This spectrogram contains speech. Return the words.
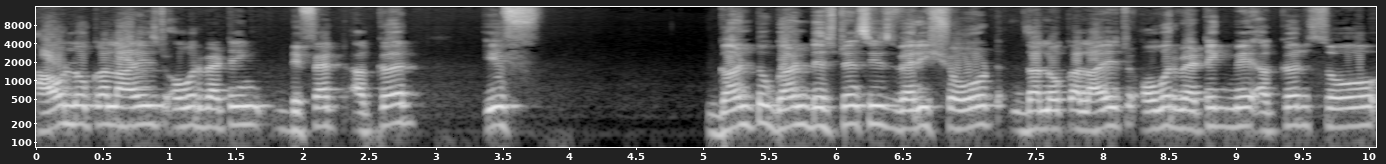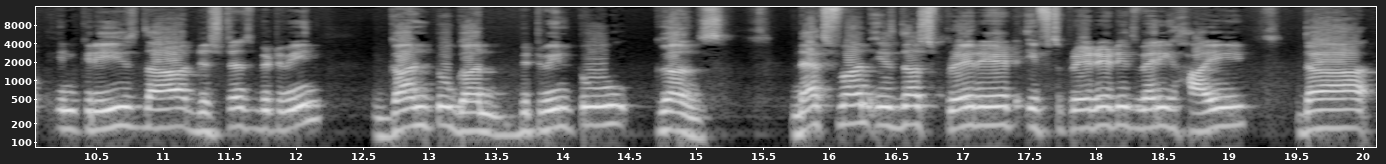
How localized overwetting defect occur? If gun to gun distance is very short the localized overwetting may occur. So increase the distance between gun to gun between two guns next one is the spray rate. If spray rate is very high the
